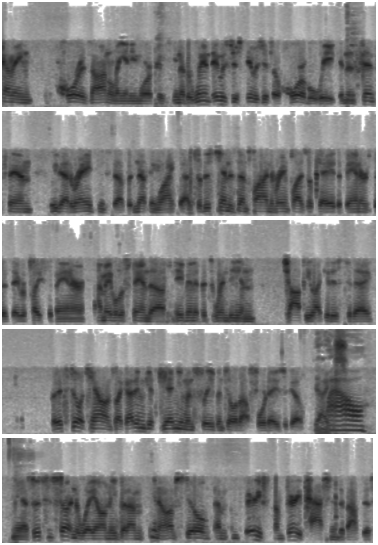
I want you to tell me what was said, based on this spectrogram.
coming horizontally anymore because you know the wind. It was just it was just a horrible week. And then since then we've had rains and stuff, but nothing like that. So this tent has done fine. The rain flies okay. The banners that they replaced the banner. I'm able to stand up even if it's windy and choppy like it is today. But it's still a challenge. Like I didn't get genuine sleep until about four days ago. Yikes. Wow. Yeah, so it's starting to weigh on me, but I'm, you know, I'm still, I'm, I'm very, I'm very passionate about this.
